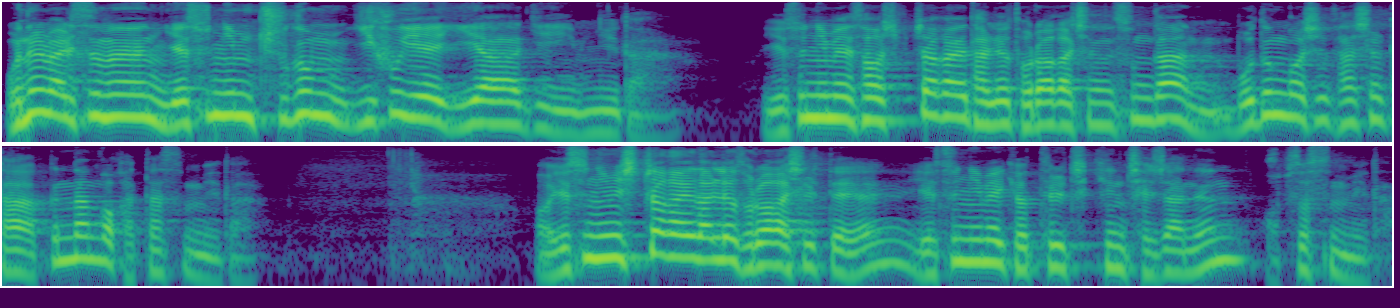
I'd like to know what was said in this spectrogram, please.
오늘 말씀은 예수님 죽음 이후의 이야기입니다. 예수님에서 십자가에 달려 돌아가시는 순간 모든 것이 사실 다 끝난 것 같았습니다. 어, 예수님이 십자가에 달려 돌아가실 때 예수님의 곁을 지킨 제자는 없었습니다.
